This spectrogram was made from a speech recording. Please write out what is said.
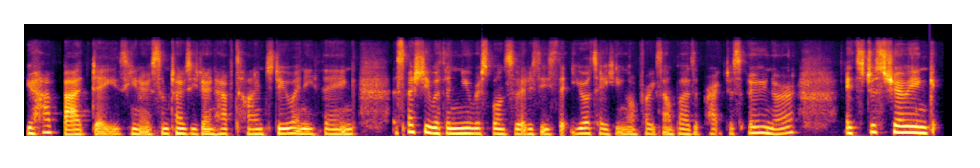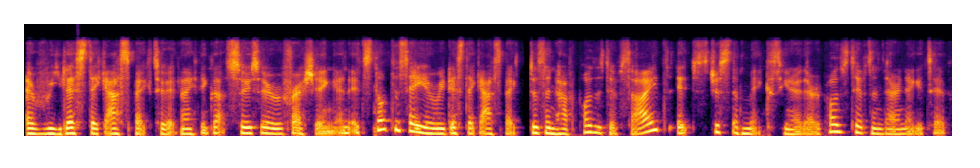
You have bad days, you know, sometimes you don't have time to do anything, especially with the new responsibilities that you're taking on, for example, as a practice owner. It's just showing a realistic aspect to it. And I think that's so, so refreshing. And it's not to say a realistic aspect doesn't have positive sides. It's just a mix. You know, there are positives and there are negative.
